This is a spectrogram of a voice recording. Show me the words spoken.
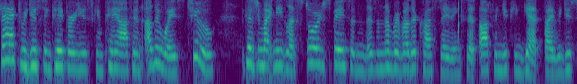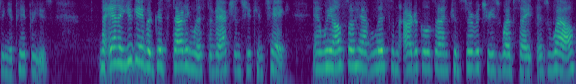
fact, reducing paper use can pay off in other ways too, because you might need less storage space and there's a number of other cost savings that often you can get by reducing your paper use. Now, Anna, you gave a good starting list of actions you can take. And we also have lists and articles on Conservatree's website as well.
